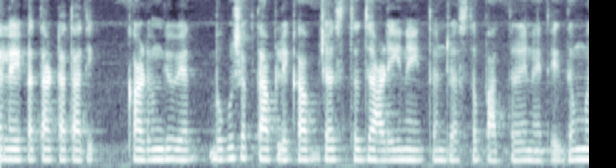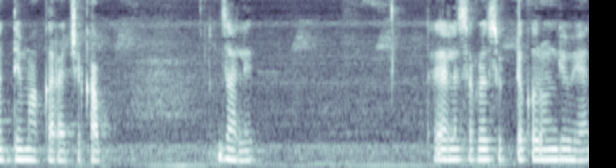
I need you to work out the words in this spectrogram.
त्याला एका ताटात आधी काढून घेऊयात. बघू शकता आपले काप जास्त जाडे नाहीत आणि जास्त पातळे नाहीत. एकदम मध्यम आकाराचे काप झालेत. तर याला सगळं सुट्ट करून घेऊयात.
